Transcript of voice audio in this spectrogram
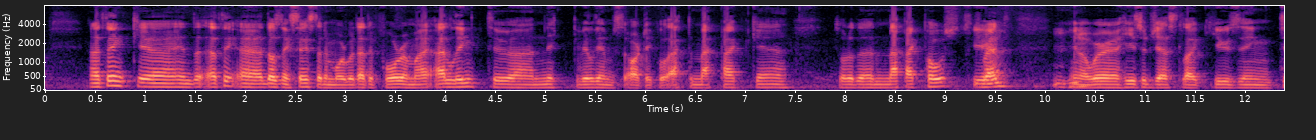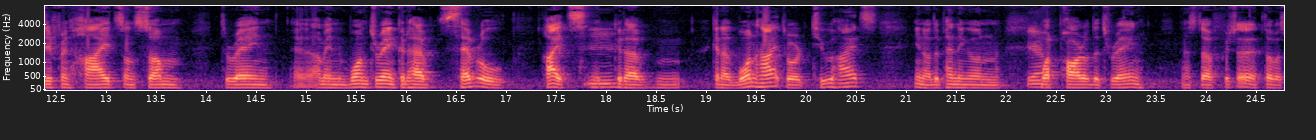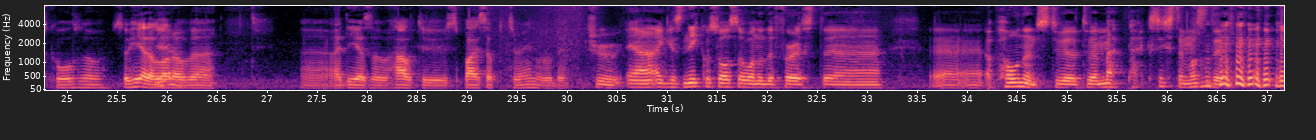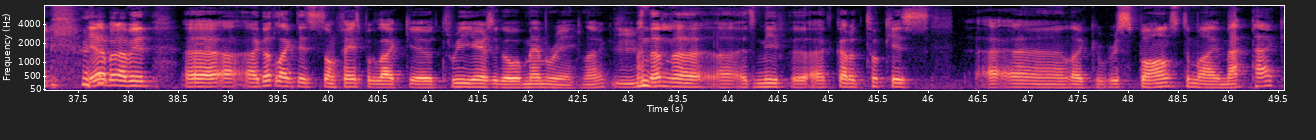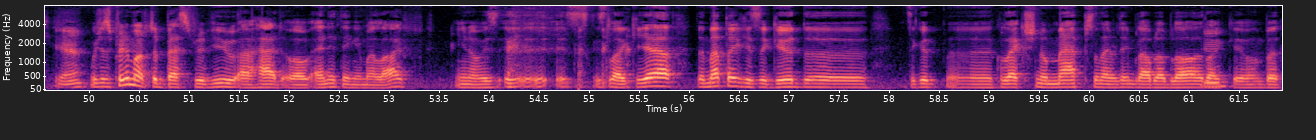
I think uh, in the, I think uh, it doesn't exist anymore, but at the forum, I, I linked to uh, Nick Williams' article at the map pack, uh, sort of the map pack post Yeah. thread, Mhm. you know, where he suggests like using different heights on some terrain. Uh, I mean, one terrain could have several heights. Mm. It could have can have one height or two heights, you know, depending on Yeah. what part of the terrain and stuff, which I thought was cool. So, so he had a lot Yeah. of uh, ideas of how to spice up the terrain a little bit. True. Yeah, I guess Nick was also one of the first uh, uh, opponents to a, to a map pack system, wasn't it? yeah, but I mean, uh, I I got like this on Facebook like uh, three years ago, memory, like, Mm. and then uh, uh, it's me. Uh, I kind of took his like response to my map pack, yeah. which is pretty much the best review I've had of anything in my life. You know, it's it's it's like yeah, the map pack is a good uh, it's a good uh, collection of maps and everything, blah blah blah. Mm. Like, but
